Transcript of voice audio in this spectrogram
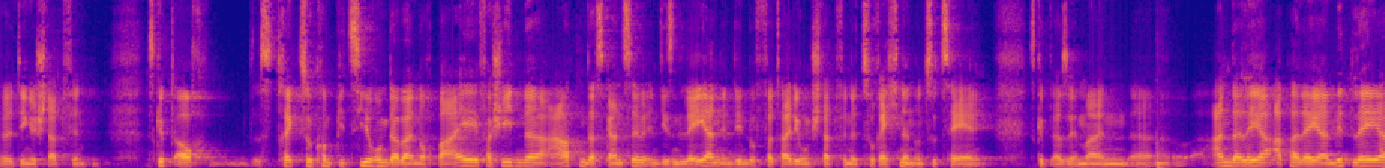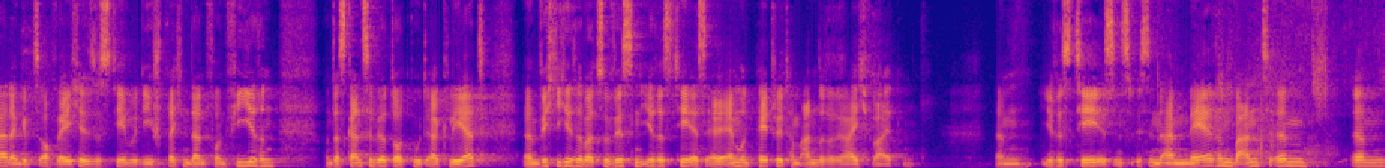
äh, Dinge stattfinden. Es gibt auch es trägt zur Komplizierung dabei noch bei, verschiedene Arten, das Ganze in diesen Layern, in denen Luftverteidigung stattfindet, zu rechnen und zu zählen. Es gibt also immer ein äh, Underlayer, Upperlayer, Midlayer, dann gibt es auch welche Systeme, die sprechen dann von Vieren. Und das Ganze wird dort gut erklärt. Ähm, wichtig ist aber zu wissen, Iris-T, SLM und Patriot haben andere Reichweiten. Ähm, Iris-T ist, ist, in einem näheren Band ähm, ähm,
